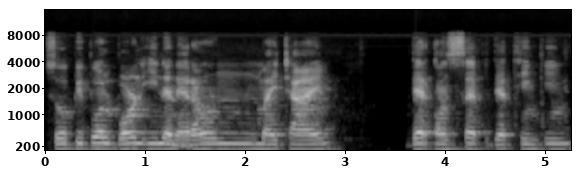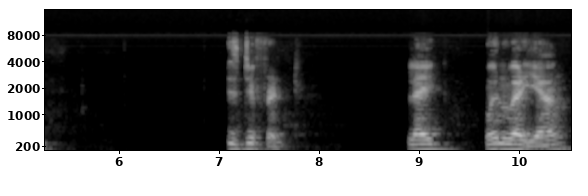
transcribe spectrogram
so people born in and around my time their concept their thinking is different. Like when we are young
